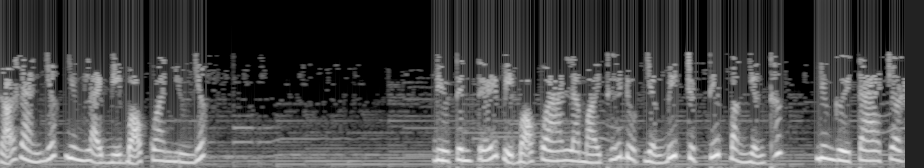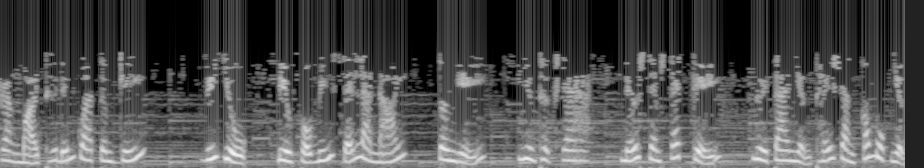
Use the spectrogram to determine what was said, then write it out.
rõ ràng nhất nhưng lại bị bỏ qua nhiều nhất. Điều tinh tế bị bỏ qua là mọi thứ được nhận biết trực tiếp bằng nhận thức, nhưng người ta cho rằng mọi thứ đến qua tâm trí. Ví dụ, điều phổ biến sẽ là nói, tôi nghĩ, nhưng thực ra, nếu xem xét kỹ, người ta nhận thấy rằng có một nhận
